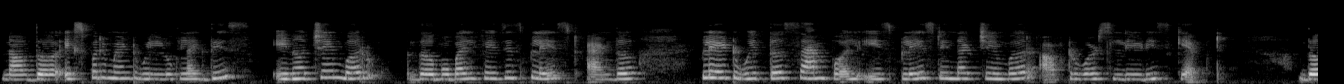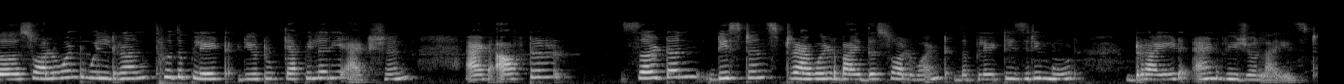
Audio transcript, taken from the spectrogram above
Now the experiment will look like this in a chamber the mobile phase is placed and the plate with the sample is placed in that chamber. Afterwards lid is kept. The solvent will run through the plate due to capillary action and after certain distance traveled by the solvent the plate is removed dried and visualized.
